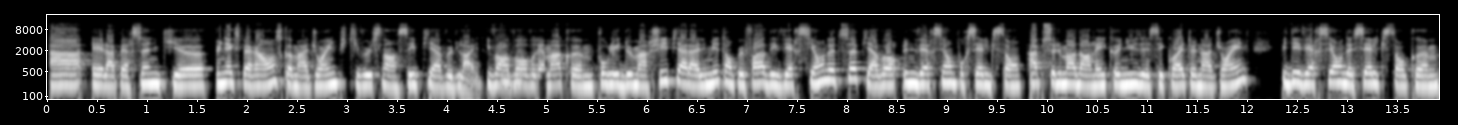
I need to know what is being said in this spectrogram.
à la personne qui a une expérience comme adjointe puis qui veut se lancer puis elle veut de l'aide. Il va avoir vraiment comme pour les deux marchés puis à la limite on peut faire des versions de ça puis avoir une version pour celles qui sont absolument dans l'inconnu de c'est quoi être une adjointe puis des versions de celles qui sont comme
